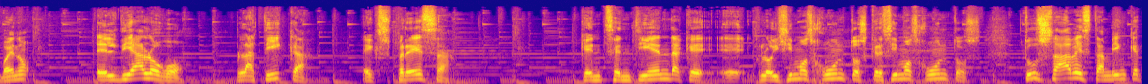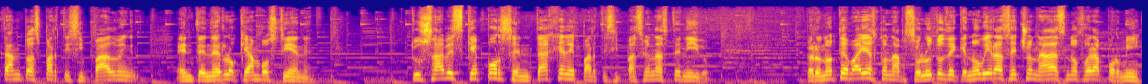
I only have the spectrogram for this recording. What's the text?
Bueno, el diálogo, platica, expresa, que se entienda que eh, lo hicimos juntos, crecimos juntos. Tú sabes también qué tanto has participado en, en tener lo que ambos tienen. Tú sabes qué porcentaje de participación has tenido. Pero no te vayas con absolutos de que no hubieras hecho nada si no fuera por mí.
